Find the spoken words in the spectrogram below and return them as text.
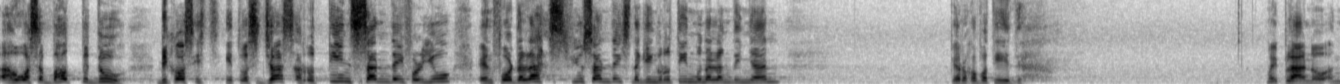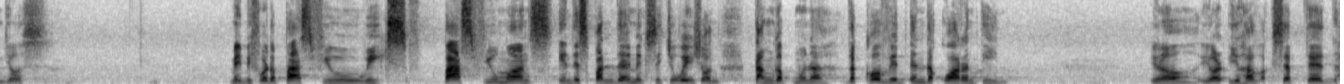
uh, was about to do because it, it was just a routine Sunday for you and for the last few Sundays, naging routine mo na lang din yan. Pero kapatid, may plano ang Diyos. Maybe for the past few weeks, past few months in this pandemic situation, tanggap mo na the COVID and the quarantine. You know, you, are, you have accepted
